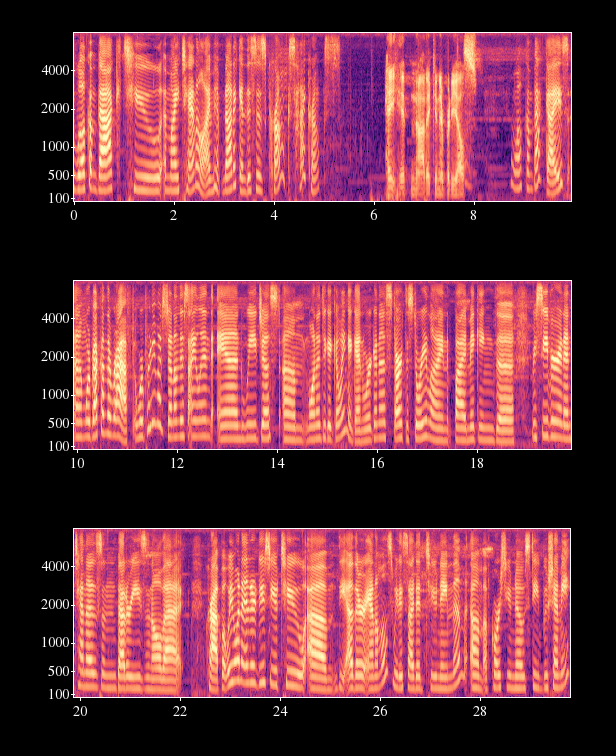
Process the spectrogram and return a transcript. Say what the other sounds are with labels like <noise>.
Welcome back to my channel. I'm Hypnotique and this is Kronxx. Hi, Kronxx. Hey, Hypnotique and everybody else. Welcome back, guys. Um, we're back on the raft. We're pretty much done on this island and we just um, wanted to get going again. We're going to start the storyline by making the receiver and antennas and batteries and all that crap. But we want to introduce you to um, the other animals. We decided to name them. Um, of course, you know Steve Buscemi.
